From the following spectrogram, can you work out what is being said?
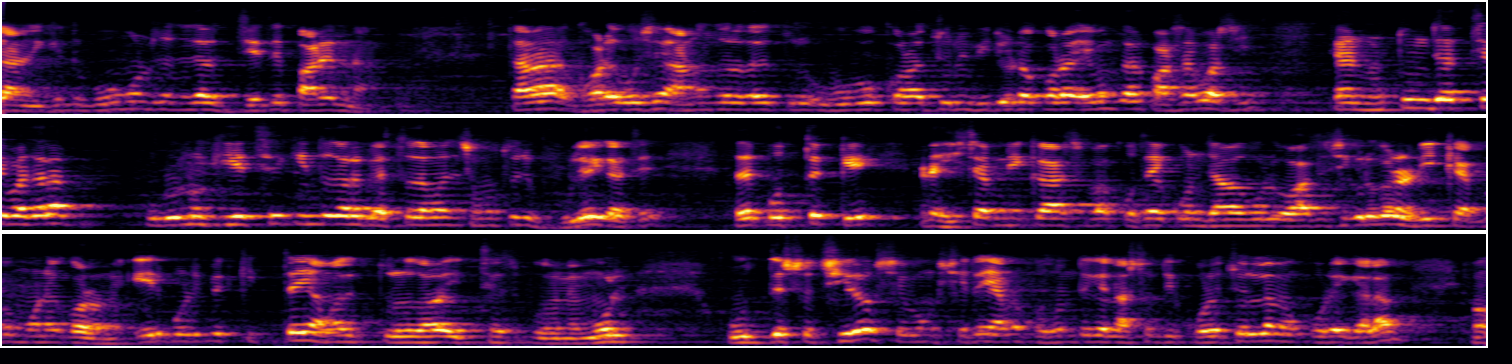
জানেন, কিন্তু বহু মানুষ যারা যেতে পারেন না। তারা ঘরে বসে আনন্দ তাদের উপভোগ করার জন্য ভিডিওটা করা এবং তার পাশাপাশি যারা নতুন যাচ্ছে বা যারা পুরনো গিয়েছে কিন্তু তারা ব্যস্ততার মাঝে সমস্ত কিছু ভুলে গেছে, তাদের প্রত্যেককে একটা হিসাব নিকাশ বা কোথায় কোন জায়গাগুলো আছে সেগুলো করে রিক্যাপ বা মনে করানো। এর পরিপ্রেক্ষিতেই আমাদের তুলে ধরার ইচ্ছা মানে মূল উদ্দেশ্য ছিল এবং সেটাই আমরা প্রথম থেকে লাস্ট অব্দি করে চললাম এবং করে গেলাম। এবং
